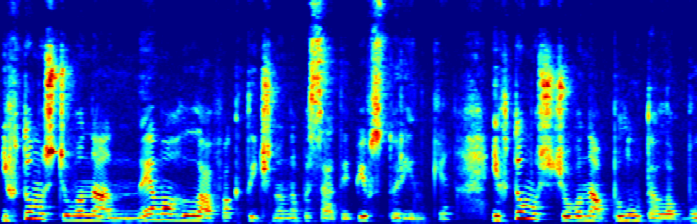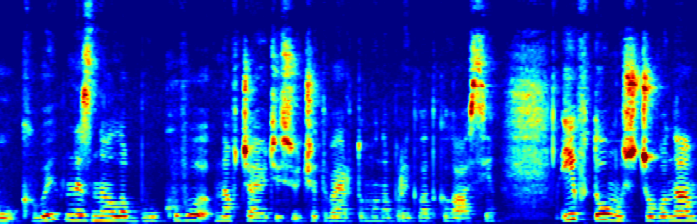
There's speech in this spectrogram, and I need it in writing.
і в тому, що вона не могла фактично написати півсторінки, і в тому, що вона плутала букви, не знала букв, навчаючись у четвертому, наприклад, класі, і в тому, що вона е,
